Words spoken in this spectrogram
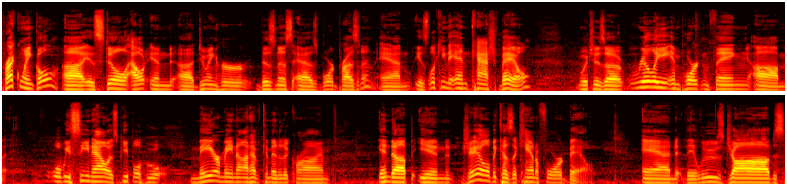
Preckwinkle uh, is still out in uh, doing her business as board president and is looking to end cash bail, which is a really important thing. Um, what we see now is people who may or may not have committed a crime end up in jail because they can't afford bail, and they lose jobs.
